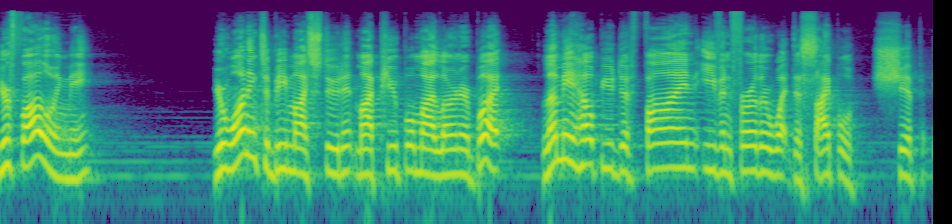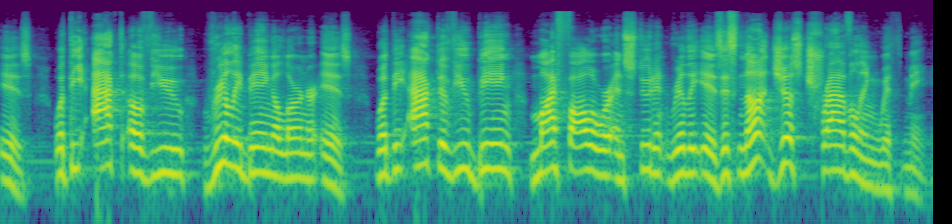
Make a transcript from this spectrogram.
You're following me. You're wanting to be my student, my pupil, my learner, but let me help you define even further what discipleship is, what the act of you really being a learner is, what the act of you being my follower and student really is. It's not just traveling with me.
